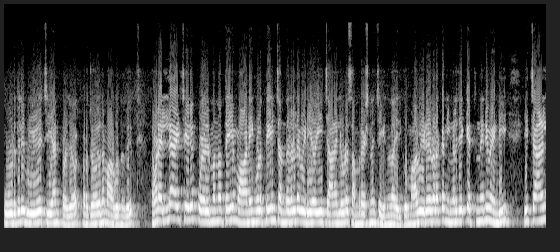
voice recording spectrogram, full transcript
കൂടുതൽ വീഡിയോ ചെയ്യാൻ പ്രചോ പ്രചോദനമാകുന്നത്. നമ്മൾ എല്ലാ ആഴ്ചയിലും കുഴൽമന്നത്തെയും വാണിയംകുളത്തെയും ചന്തകളുടെ വീഡിയോ ഈ ചാനലിലൂടെ സംപ്രേഷണം ചെയ്യുന്നതായിരിക്കും. ആ വീഡിയോകളൊക്കെ നിങ്ങളിലേക്ക് എത്തുന്നതിന് വേണ്ടി ഈ ചാനൽ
